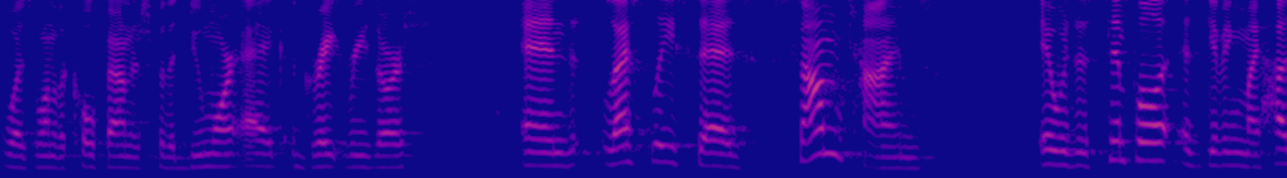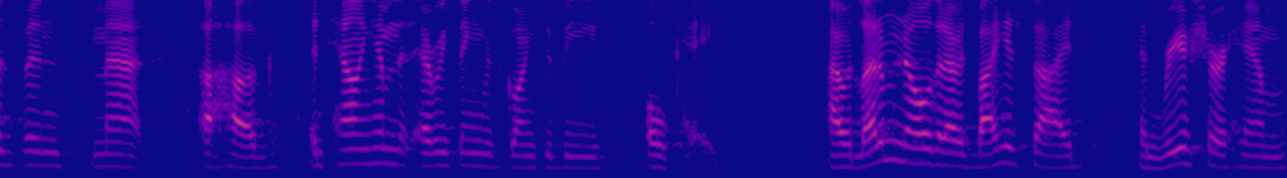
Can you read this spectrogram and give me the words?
was one of the co founders for the Do More Ag, a great resource. And Leslie says sometimes it was as simple as giving my husband, Matt, a hug and telling him that everything was going to be okay. I would let him know that I was by his side and reassure him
